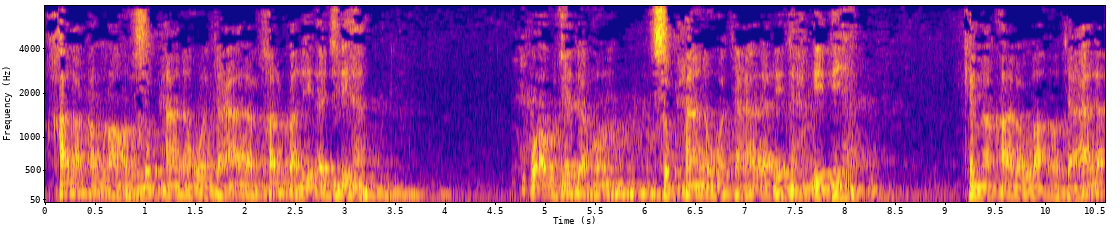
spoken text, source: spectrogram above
خلق الله سبحانه وتعالى الخلق لأجلها وأوجدهم سبحانه وتعالى لتحقيقها كما قال الله تعالى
